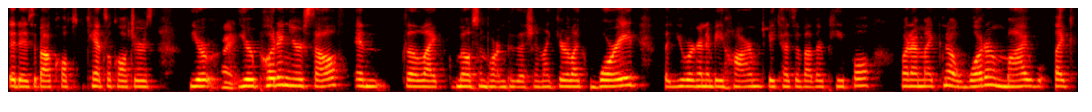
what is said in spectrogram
it is about cult- cancel cultures you're right. you're putting yourself in the like most important position like you're like worried that you are going to be harmed because of other people when i'm like no what are my like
